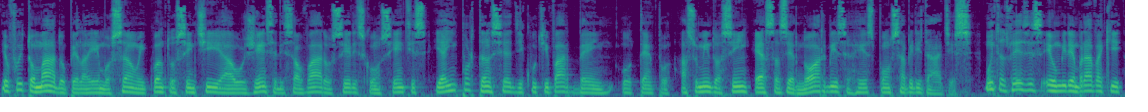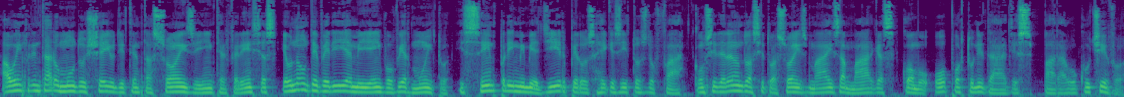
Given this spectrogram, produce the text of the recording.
Eu fui tomado pela emoção enquanto sentia a urgência de salvar os seres conscientes e a importância de cultivar bem o tempo, assumindo assim essas enormes responsabilidades. Muitas vezes eu me lembrava que, ao enfrentar o um mundo cheio de tentações e interferências, eu não deveria me envolver muito e sempre me medir pelos requisitos do Fá, considerando as situações mais amargas como oportunidades para o cultivo.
